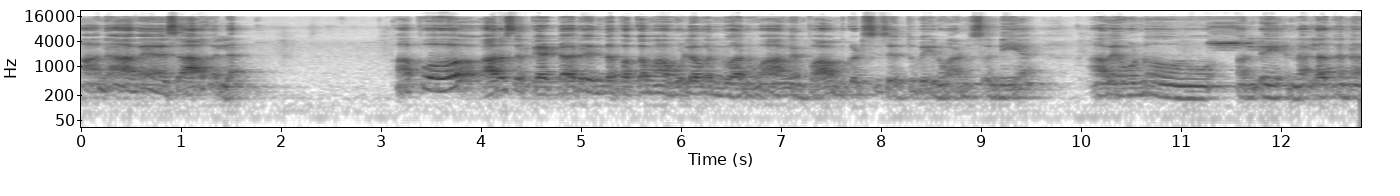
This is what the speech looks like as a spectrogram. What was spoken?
ஆனால் அவன் சாகலை. அப்போது அரசர் கேட்டார் இந்த பக்கமாக உழவன் வருவான் அவன் பாம்பு கடிச்சு செத்து போயிடுவான்னு சொன்னிய. அவன் ஒன்றும் இல்லையே நல்லா தானே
